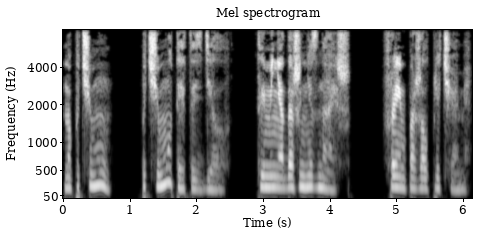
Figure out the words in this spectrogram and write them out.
Но почему? Почему ты это сделал? «Ты меня даже не знаешь». Фрейм пожал плечами.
